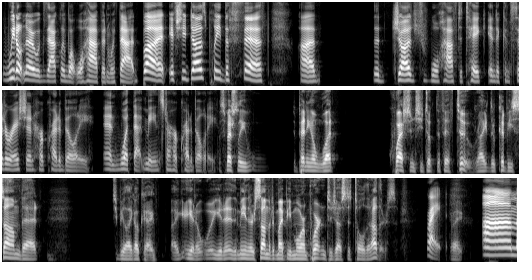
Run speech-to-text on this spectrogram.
we don't know exactly what will happen with that but if she does plead the fifth uh, the judge will have to take into consideration her credibility and what that means to her credibility especially depending on what question she took the fifth to, right? There could be some that she'd be like, okay, I, you know, you know, I mean, there's some that it might be more important to Justice Toal than others. right Right. um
